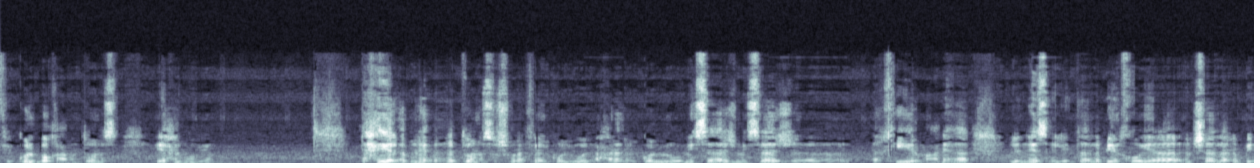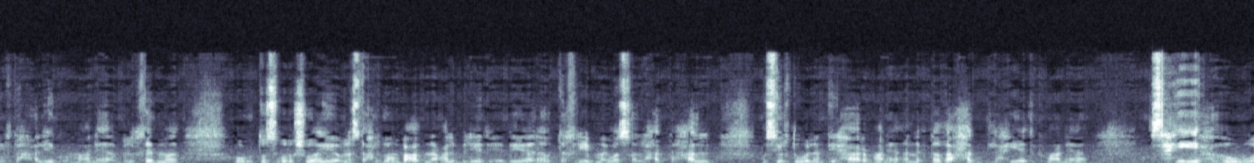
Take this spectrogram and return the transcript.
في كل بقعة من تونس يحلموا بهم تحية لأبناء تونس الشرفاء الكل والأحرار الكل و message message آه، أخير معناها للناس اللي طالب يا خويا إن شاء الله ربي يفتح عليكم معناها بالخدمة وتصبروا شوية ونستحفظوا بعضنا على البلاد هذه راهو التخريب ما يوصل لحتى حل وسيرتو الانتحار معناها أنك تضع حد لحياتك معناها. صحيح هو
